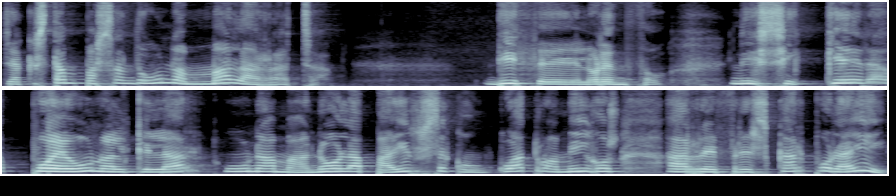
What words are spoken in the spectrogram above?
ya que están pasando una mala racha. Dice Lorenzo, ni siquiera puede uno alquilar una manola para irse con cuatro amigos a refrescar por ahí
